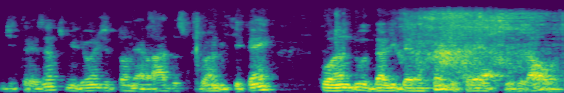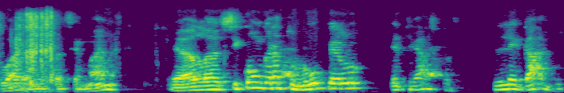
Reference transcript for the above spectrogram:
de 300 milhões de toneladas para o ano que vem, quando da liberação de crédito rural, agora, nesta semana, ela se congratulou pelo, entre aspas, legado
